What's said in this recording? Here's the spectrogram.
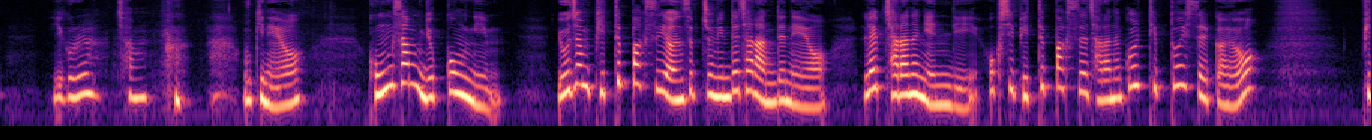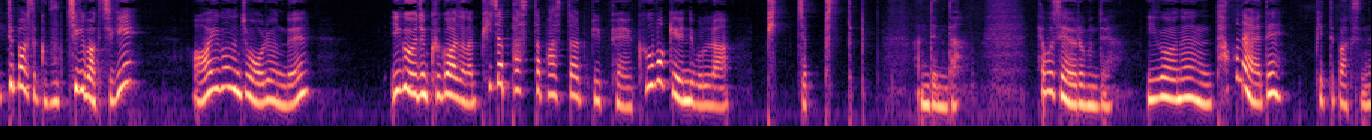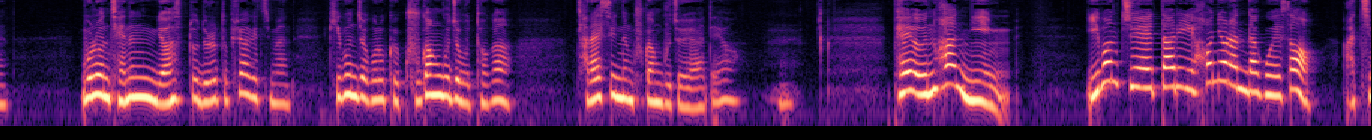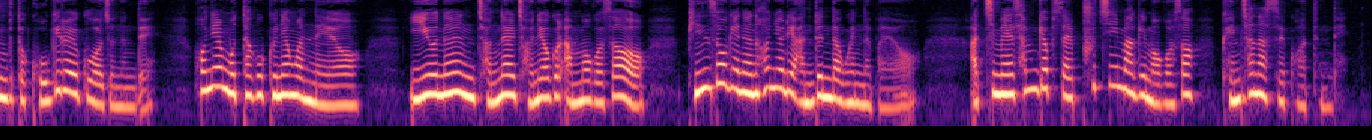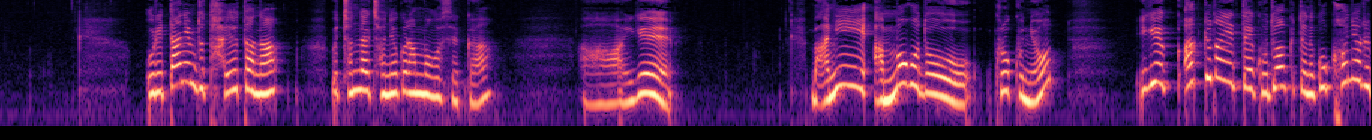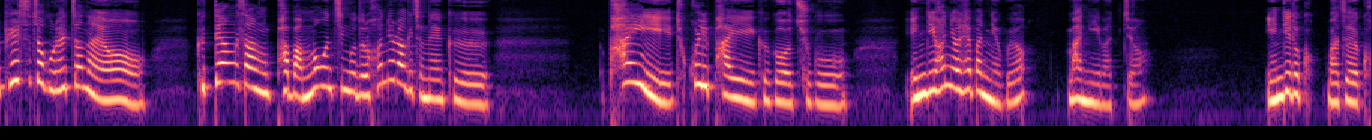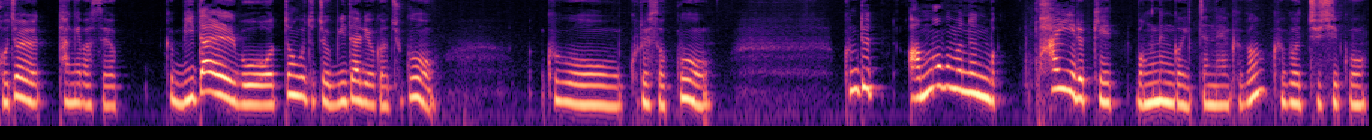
이거를 참 웃기네요. 0360님 요즘 비트박스 연습 중인데 잘 안 되네요. 랩 잘하는 옌디. 혹시 비트박스 잘하는 꿀팁 또 있을까요? 비트박스 그 북치기 박치기? 아, 이거는 좀 어려운데. 이거 요즘 그거 하잖아. 피자, 파스타, 파스타, 뷔페. 그거밖에 왠지 몰라. 피자, 파스타, 안 된다. 해보세요, 여러분들. 이거는 타고나야 돼. 비트박스는. 물론 재능 연습도 노력도 필요하겠지만, 기본적으로 그 구강 구조부터가 잘할 수 있는 구강 구조여야 돼요. 음. 배은화님, 이번 주에 딸이 헌혈한다고 해서 아침부터 고기를 구워줬는데 헌혈 못하고 그냥 왔네요. 이유는 전날 저녁을 안 먹어서 빈속에는 헌혈이 안 된다고 했나 봐요. 아침에 삼겹살 푸짐하게 먹어서 괜찮았을 것 같은데. 우리 따님도 다이어트 하나? 왜 전날 저녁을 안 먹었을까? 아, 이게 많이 안 먹어도 그렇군요. 이게 학교 다닐 때, 고등학교 때는 꼭 헌혈을 필수적으로 했잖아요. 그때 항상 밥 안 먹은 친구들 헌혈하기 전에 그, 파이, 초콜릿 파이 그거 주고, 인디 헌혈 해봤냐고요? 많이 해봤죠. 인디도 맞아요. 거절 당해봤어요. 그 미달 뭐 어쩌고 저쩌고 미달이어가지고, 그거 그랬었고, 근데 안 먹으면은 막 파이 이렇게 먹는 거 있잖아요. 그거? 그거 주시고,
